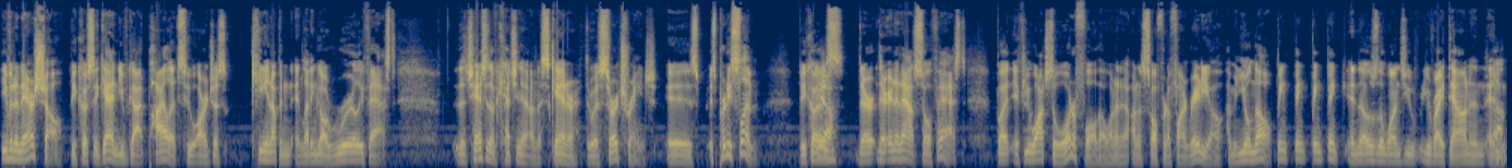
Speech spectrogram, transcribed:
even an air show. Because again you've got pilots who are just keying up and, and letting go really fast. The chances of catching that on a scanner through a search range is is pretty slim. Because they're they're in and out so fast. But if you watch the waterfall though on a on a software defined radio, I mean you'll know. Bink bink bink bink, and those are the ones you you write down, and and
